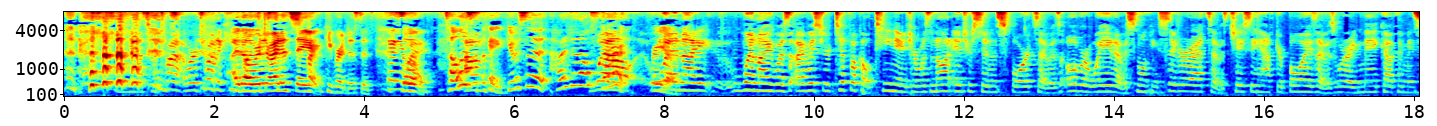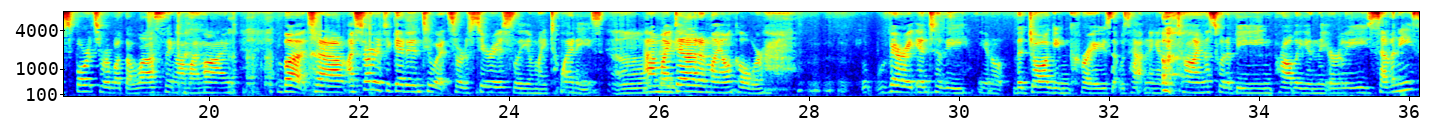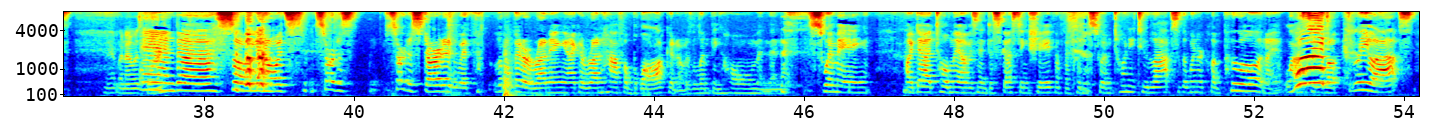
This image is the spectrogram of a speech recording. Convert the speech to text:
yes, we're, try- we're trying to keep. I know we're distance, trying to stay keep our distance. Anyway, so tell us. um, okay, give us a. How did it all start? Well, for you? when I when I was I was your typical teenager, was not interested in sports. I was overweight. I was smoking cigarettes. I was chasing after boys. I was wearing makeup. I mean, sports were about the last thing on my mind. But um, I started to get into it sort of seriously in my twenties. Okay. Uh, my dad and my uncle were very into the you know the jogging craze that was happening at the time. This would have been probably in the early seventies. When I was born. And uh, so you know, it's sort of sort of started with a little bit of running. I could run half a block, and I was limping home, and then swimming. My dad told me I was in disgusting shape if I couldn't swim 22 laps of the Winter Club pool, and I lasted What? about three laps.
